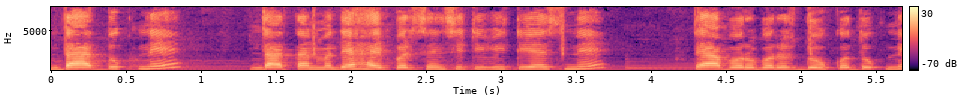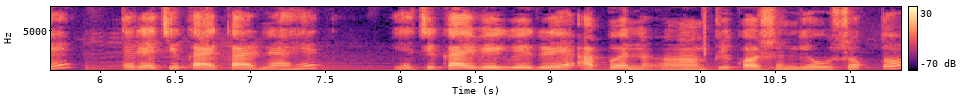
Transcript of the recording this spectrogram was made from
दात दुखणे दातांमध्ये हायपर सेन्सिटिव्हिटी असणे त्याबरोबरच डोकं दुखणे. तर याचे काय कारणे आहेत? याचे काय वेगवेगळे आपण प्रिकॉशन घेऊ शकतो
